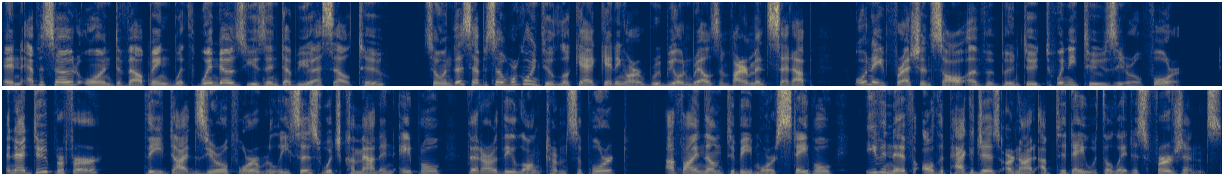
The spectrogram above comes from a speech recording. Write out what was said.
an episode on developing with Windows using WSL2. So in this episode, we're going to look at getting our Ruby on Rails environment set up on a fresh install of Ubuntu 22.04. And I do prefer the .04 releases which come out in April that are the long-term support. I find them to be more stable even if all the packages are not up to date with the latest versions.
